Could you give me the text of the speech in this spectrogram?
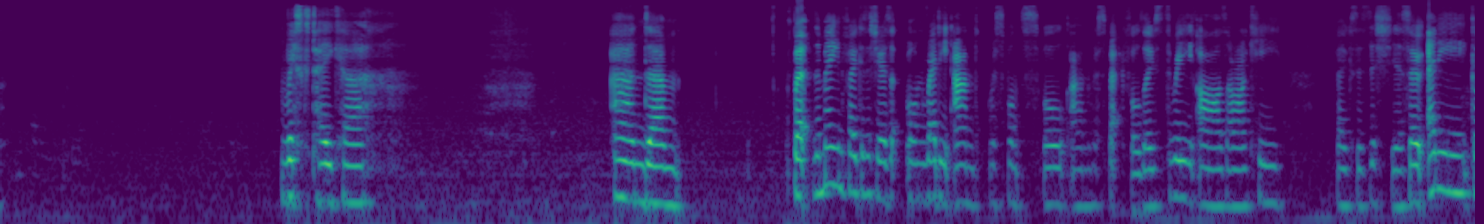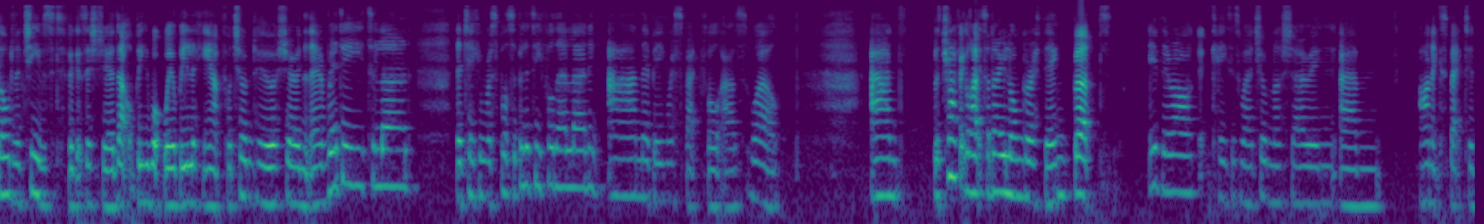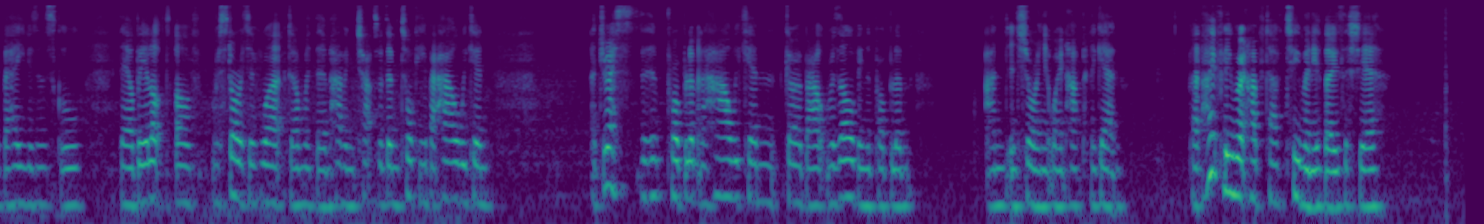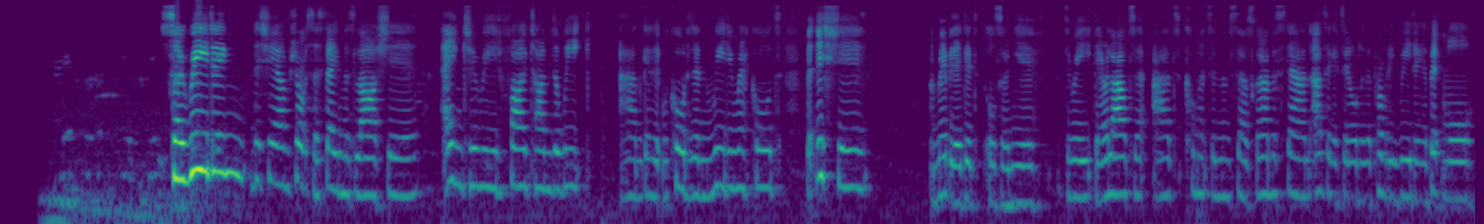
risk taker, and um, but the main focus this year is on ready and responsible and respectful. Those three R's are our key focuses this year. So any Golden Achiever certificates this year, that will be what we'll be looking at for children who are showing that they're ready to learn, they're taking responsibility for their learning and they're being respectful as well. And the traffic lights are no longer a thing, but if there are cases where children are showing um, unexpected behaviours in school, there'll be a lot of restorative work done with them, having chats with them, talking about how we can address the problem and how we can go about resolving the problem and ensuring it won't happen again. But hopefully we won't have to have too many of those this year. So reading this year, I'm sure it's the same as last year. Aim to read five times a week and get it recorded in reading records. But this year, and maybe they did also in year three, they're allowed to add comments in themselves. I understand as they get older, they're probably reading a bit more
